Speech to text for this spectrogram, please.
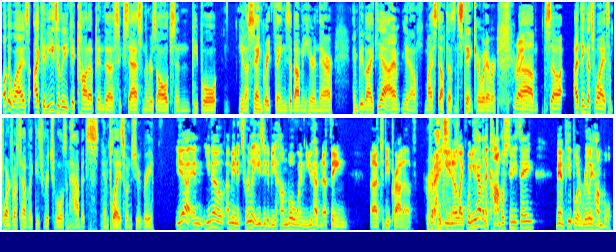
Otherwise, I could easily get caught up in the success and the results and people, you know, saying great things about me here and there and be like, yeah, I'm, you know, my stuff doesn't stink or whatever. Right. Um, so I think that's why it's important for us to have like these rituals and habits in place. Wouldn't you agree? Yeah, and you know, I mean, it's really easy to be humble when you have nothing uh, to be proud of. Right. You know, like when you haven't accomplished anything, man, people are really humble.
